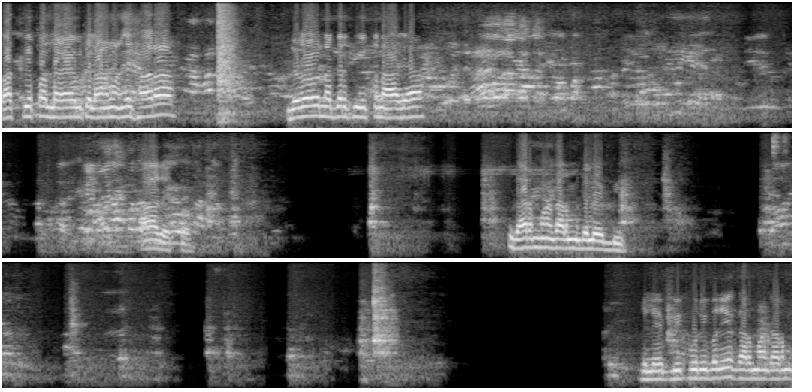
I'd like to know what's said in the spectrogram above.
ਬਾਕੀ ਆਪਾਂ ਲਾਈਵ ਚਲਾਵਾਂਗੇ ਸਾਰਾ ਜਦੋਂ ਨਗਰ ਕੀਰਤਨ ਆ ਗਿਆ ਆ ਦੇਖੋ ਗਰਮਾ ਗਰਮ ਜਲੇਬੀ ਜਲੇਬੀ ਪੂਰੀ ਵਧੀਆ, ਗਰਮਾ ਗਰਮ।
